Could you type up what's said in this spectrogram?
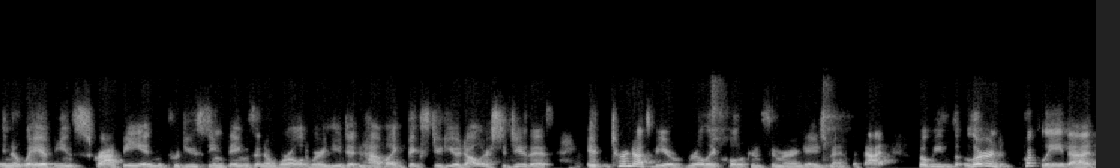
in a way of being scrappy and producing things in a world where you didn't have like big studio dollars to do this, it turned out to be a really cool consumer engagement with that. But we learned quickly that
